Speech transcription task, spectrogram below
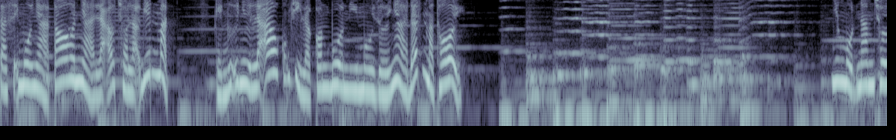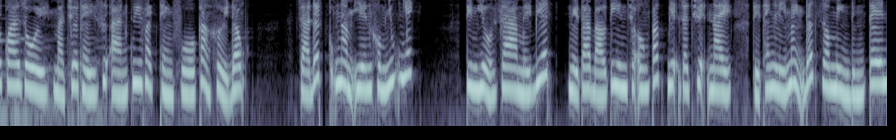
ta sẽ mua nhà to hơn nhà lão cho lão biết mặt. Cái ngữ như lão cũng chỉ là con buôn đi môi giới nhà đất mà thôi. Một năm trôi qua rồi mà chưa thấy dự án quy hoạch thành phố càng khởi động. Giá đất cũng nằm yên không nhúc nhích. Tìm hiểu ra mới biết người ta báo tin cho ông Park bịa ra chuyện này để thanh lý mảnh đất do mình đứng tên.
